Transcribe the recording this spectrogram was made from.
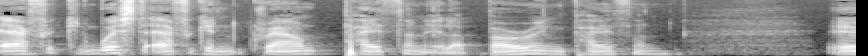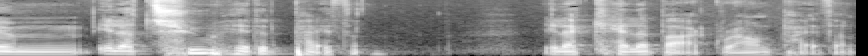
African, West African ground python, eller burrowing python, øhm, eller two-headed python, eller Calabar ground python.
